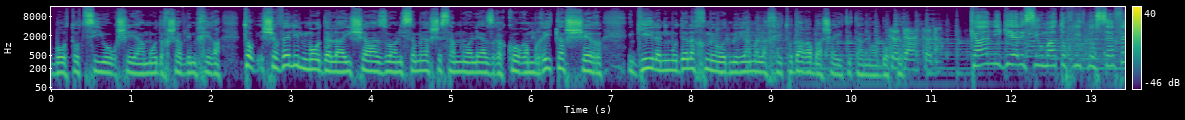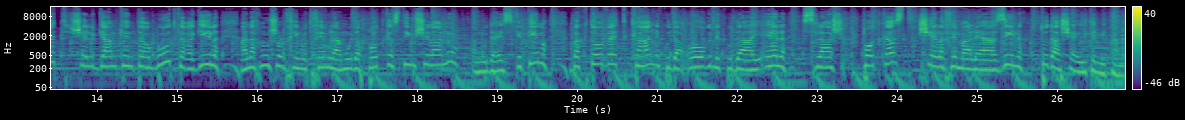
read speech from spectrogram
באותו ציור שיעמוד עכשיו למכירה. טוב, שווה ללמוד על האישה הזו, אני שמח ששמנו עליה זרקור. אמריתה שר גיל, אני מודה לך מאוד, מרים מלאכי, תודה רבה שהיית איתנו הבוקר. תודה, תודה. כאן הגיעה לסיומה תוכנית נוספת של גם כן תרבות. כרגיל, אנחנו שולחים אתכם לעמוד הפודקאסטים שלנו, עמוד ההסכתים, בכתובת כאן.org.il/פודקאסט, שיהיה לכם מה להאזין. תודה שהייתם איתנו.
